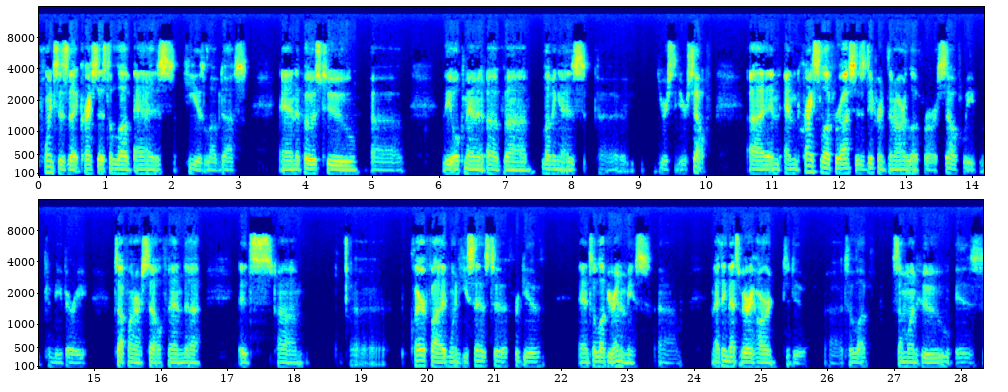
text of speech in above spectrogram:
points is that Christ says to love as He has loved us, and opposed to uh, the old commandment of uh, loving as your, yourself. Uh, and and Christ's love for us is different than our love for ourselves. We can be very tough on ourselves, and uh, it's um, uh, clarified when He says to forgive and to love your enemies. Um, and I think that's very hard to do. Uh, to love someone who is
